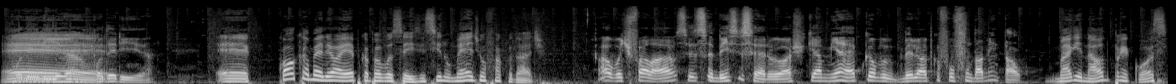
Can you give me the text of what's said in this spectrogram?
Poderia, É, poderia. É, qual que é a melhor época pra vocês? Ensino médio ou faculdade? Ah, eu vou te falar, você ser bem sincero, eu acho que a minha época, a melhor época foi o fundamental. Marinaldo precoce.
